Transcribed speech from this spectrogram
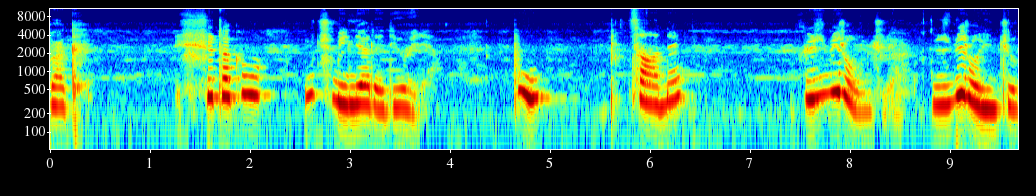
Bak. Şu takım 3 milyar ediyor ya. Bu bir tane 101 oyuncu yani. 101 oyuncu.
